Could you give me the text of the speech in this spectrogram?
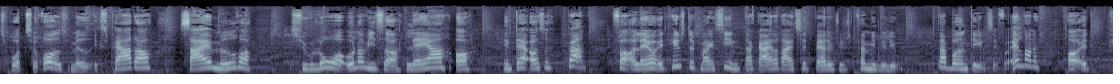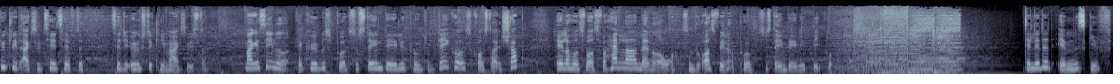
spurgt til råd med eksperter, seje mødre, psykologer, undervisere, lærere og endda også børn, for at lave et helt støbt magasin, der guider dig til et bæredygtigt familieliv. Der er både en del til forældrene og et hyggeligt aktivitetshæfte til de yngste klimaaktivister. Magasinet kan købes på sustaindaily.dk-shop eller hos vores forhandlere landet over, som du også finder på sustaindaily.dk. Det er lidt et emneskift,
